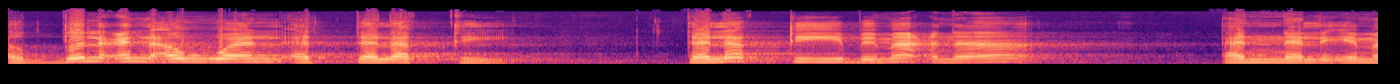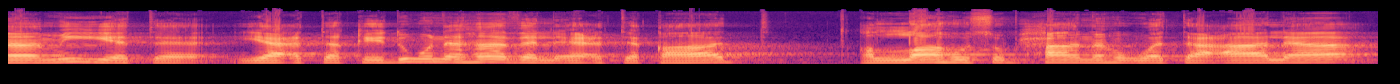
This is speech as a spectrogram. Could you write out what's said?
الضلع الأول التلقي. تلقي بمعنى أن الإمامية يعتقدون هذا الاعتقاد الله سبحانه وتعالى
